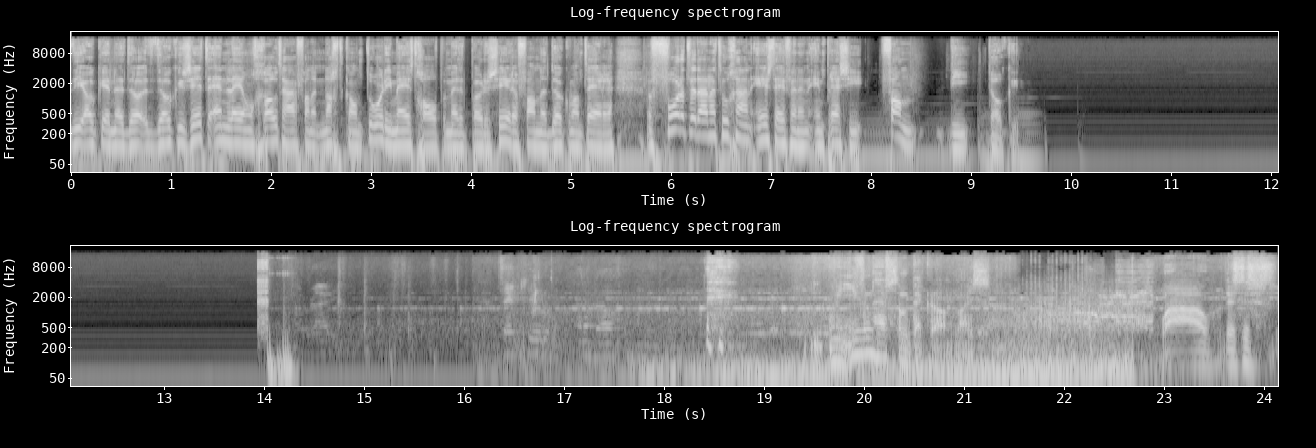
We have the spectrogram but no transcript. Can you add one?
die ook in de docu zit. En Leon Groothaar van het Nachtkantoor, die meest geholpen met het produceren van de documentaire. Voordat we daar naartoe gaan, eerst even een impressie van die docu. Thank you, Annabel. We even have some background noise. Wow, this is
